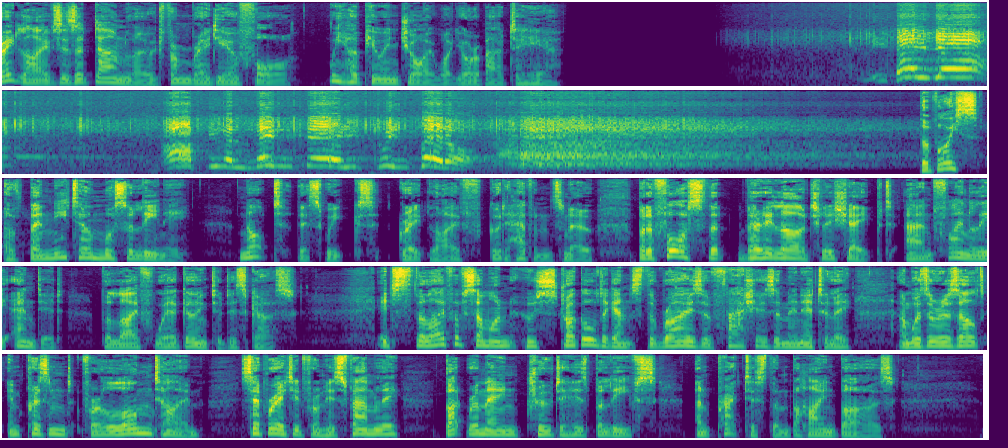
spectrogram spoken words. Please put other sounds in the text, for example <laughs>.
Great Lives is a download from Radio 4. We hope you enjoy what you're about to hear. L'Italia ha finalmente il suo impero. The voice of Benito Mussolini. Not this week's great life, good heavens no, but a force that very largely shaped and finally ended the life we're going to discuss. It's the life of someone who struggled against the rise of fascism in Italy and was a result imprisoned for a long time, separated from his family, but remained true to his beliefs and practiced them behind bars.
